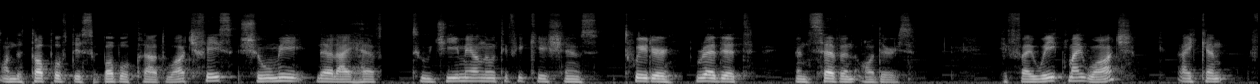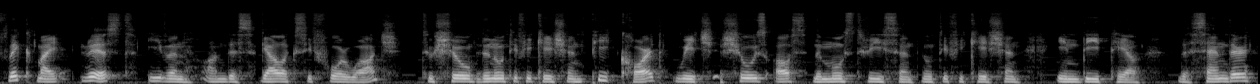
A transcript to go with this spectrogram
on the top of this bubble cloud watch face show me that I have two Gmail notifications, Twitter, Reddit, and seven others. If I wake my watch, I can flick my wrist even on this Galaxy 4 watch to show the notification peek card, which shows us the most recent notification in detail, the sender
